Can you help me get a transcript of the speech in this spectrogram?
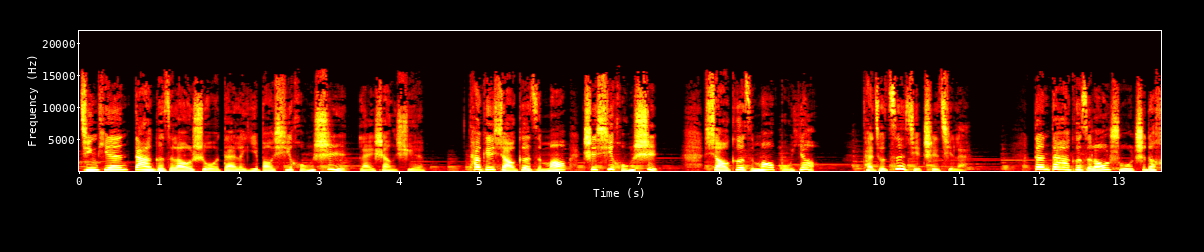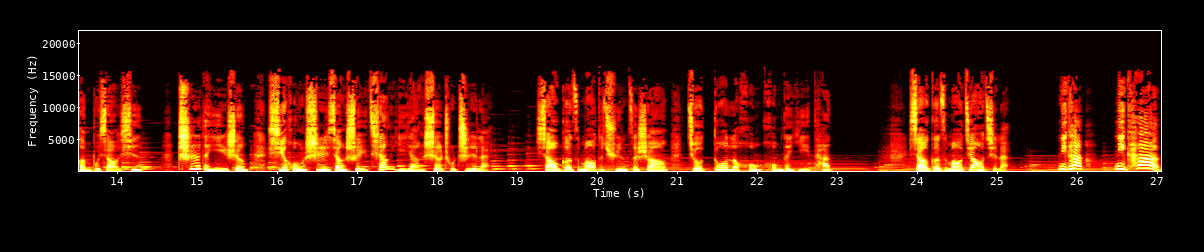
今天大个子老鼠带了一包西红柿来上学，他给小个子猫吃西红柿，小个子猫不要，他就自己吃起来。但大个子老鼠吃的很不小心，嗤的一声，西红柿像水枪一样射出汁来，小个子猫的裙子上就多了红红的一滩。小个子猫叫起来：“你看，你看！”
